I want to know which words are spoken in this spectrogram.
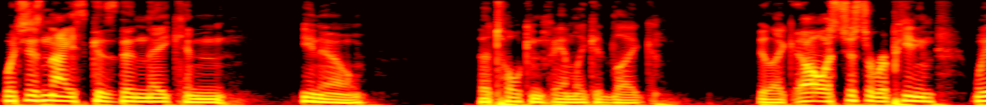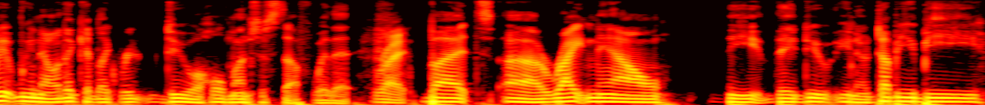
Which is nice because then they can, you know, the Tolkien family could like be like, oh, it's just a repeating. We, we know they could like re- do a whole bunch of stuff with it. Right. But uh, right now, the they do, you know, WB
